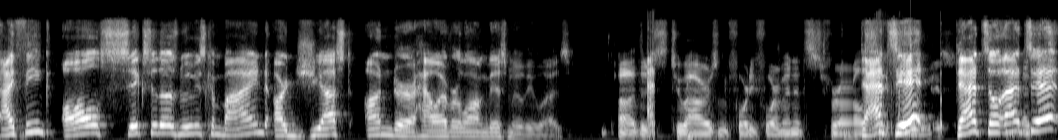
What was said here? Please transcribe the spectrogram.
I think all six of those movies combined are just under however long this movie was. Oh, there's two hours and forty four minutes for all. That's it. movies? That's all. That's, it.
